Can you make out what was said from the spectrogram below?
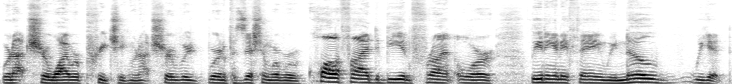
we're not sure why we're preaching. We're not sure we're, in a position where we're qualified to be in front or leading anything. We know we get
